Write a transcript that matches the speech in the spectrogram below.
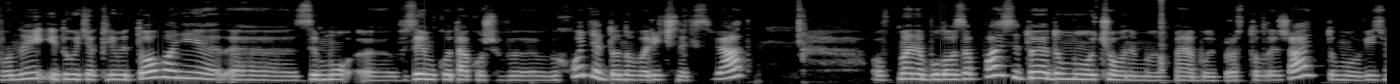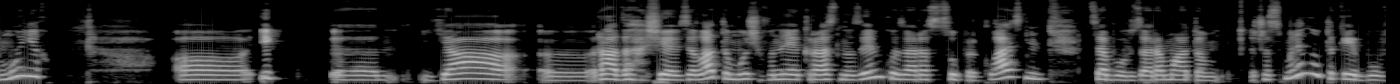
Вони йдуть як лімітовані, е, е, взимку також виходять до новорічних свят. В мене було в запасі, то я думаю, що вони в мене будуть просто лежати, тому візьму їх. І е, я е, рада, що я взяла, тому що вони якраз на зимку зараз супер класні. Це був з ароматом жасмину, такий був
